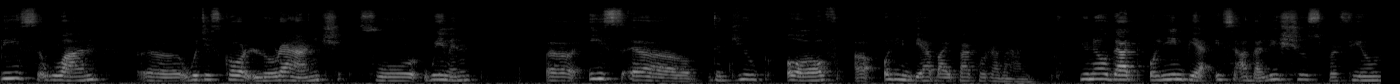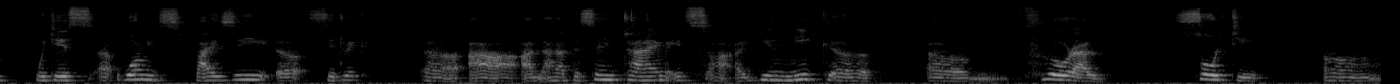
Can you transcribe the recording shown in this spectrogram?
this one, uh, which is called L'Orange for women, uh, is uh, the tube of uh, Olympéa by Paco Rabanne. You know that Olympéa is a delicious perfume which is uh, warm and spicy, uh, citric, uh, uh and, and, at the same time it's a unique uh, um, floral, salty, um,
